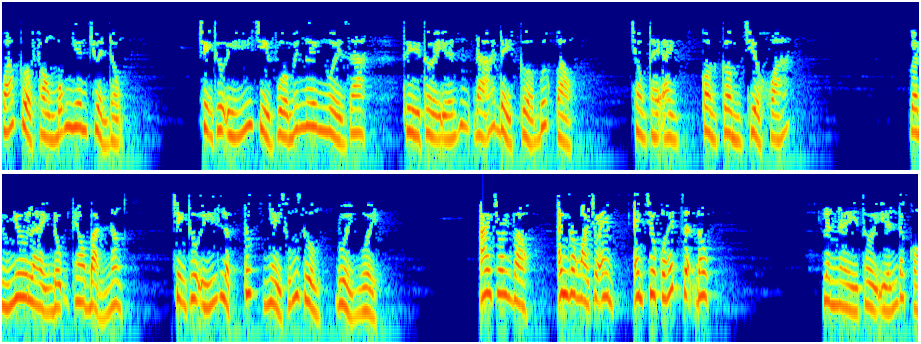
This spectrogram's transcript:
khóa cửa phòng bỗng nhiên chuyển động. Trịnh Thư Ý chỉ vừa mới ngây người ra, thì thời Yến đã đẩy cửa bước vào. Trong tay anh còn cầm chìa khóa. Gần như là hành động theo bản năng, Trịnh Thư Ý lập tức nhảy xuống giường, đuổi người. Ai cho anh vào? Anh ra ngoài cho em, em chưa có hết giận đâu. Lần này thời Yến đã có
